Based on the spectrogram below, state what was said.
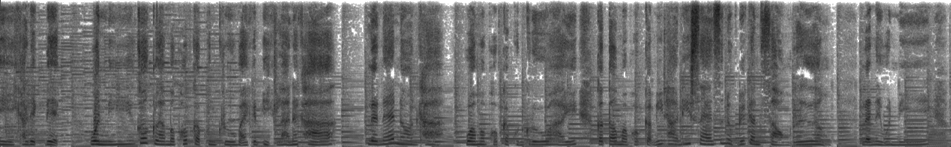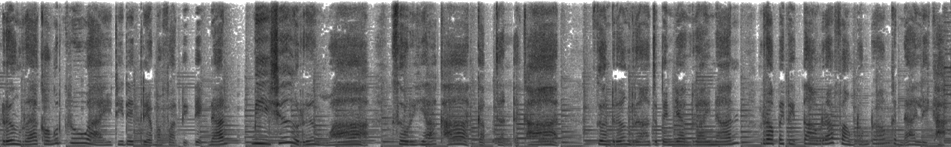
ดีค่ะเด็กๆ วันนี้ก็กลับมาพบกับคุณครูไหวกันอีกแล้วนะคะ และแน่นอนค่ะ ว่ามาพบกับคุณครูไหวก็ต้องมาพบกับนิทานที่แสนสนุกด้วยกันสองเรื่อง และในวันนี้ เรื่องแรกของคุณครูไหวที่ได้เตรียมมาฝากเด็กๆนั้น มีชื่อเรื่องว่าสุริยคาตกับจันทคาตส่วนเรื่องราวจะเป็นอย่างไรนั้น เราไปติดตามรับฟังพร้อม ๆ กันได้เลยค่ะ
